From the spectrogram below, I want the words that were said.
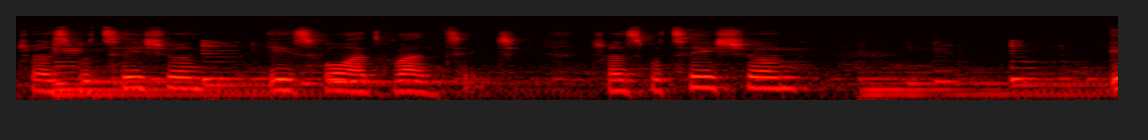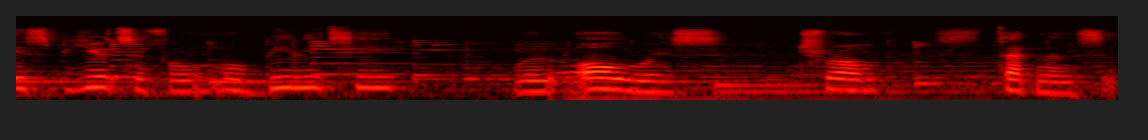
Transportation is for advantage. Transportation is beautiful. Mobility will always trump stagnancy.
